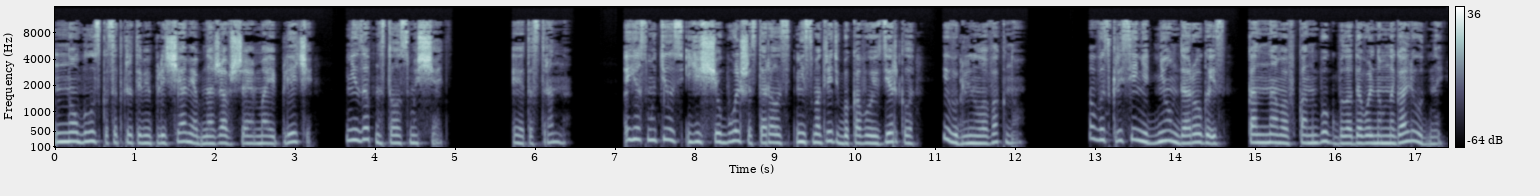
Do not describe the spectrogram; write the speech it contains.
но блузка с открытыми плечами, обнажавшая мои плечи, внезапно стала смущать. Это странно. Я смутилась еще больше, старалась не смотреть в боковое зеркало и выглянула в окно. В воскресенье днем дорога из Каннама в Канбук была довольно многолюдной.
